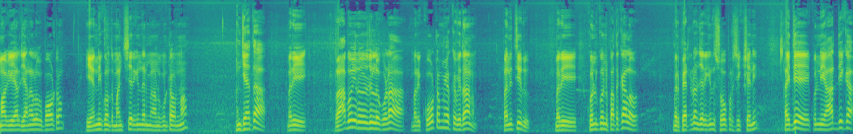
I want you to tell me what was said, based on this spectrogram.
మాకు ఇవాళ జనాల్లోకి పోవటం ఇవన్నీ కొంత మంచి జరిగిందని మేము అనుకుంటా ఉన్నాం. అంచేత మరి రాబోయే రోజుల్లో కూడా మరి కూటమి యొక్క విధానం పనితీరు మరి కొన్ని కొన్ని పథకాలు మరి పెట్టడం జరిగింది సూపర్ శిక్షని. అని అయితే కొన్ని ఆర్థిక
